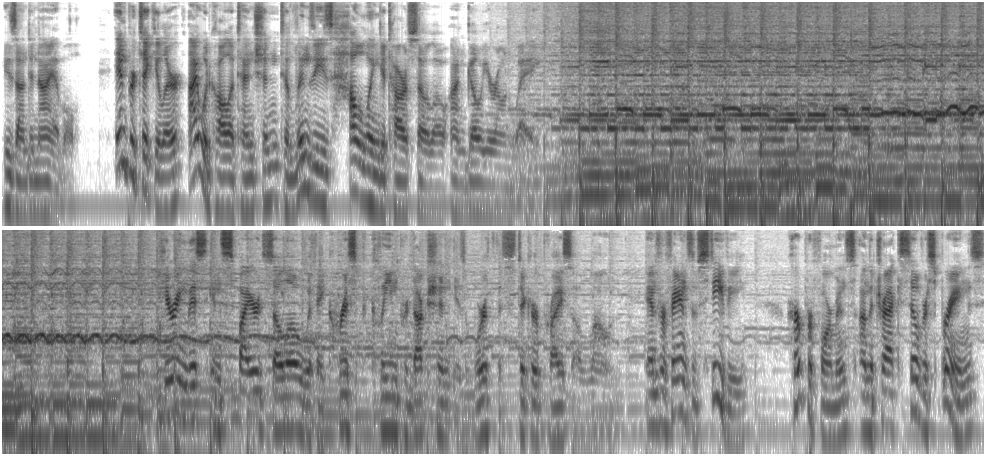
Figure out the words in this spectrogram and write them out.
is undeniable. In particular, I would call attention to Lindsey's howling guitar solo on Go Your Own Way. Hearing this inspired solo with a crisp, clean production is worth the sticker price alone. And for fans of Stevie, her performance on the track Silver Springs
